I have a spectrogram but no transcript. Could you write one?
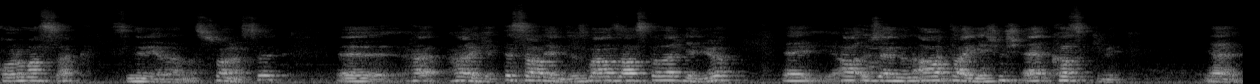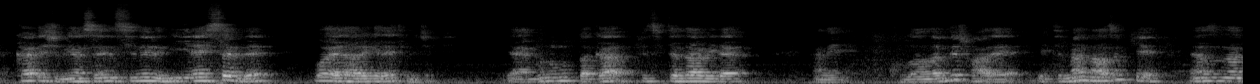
korumazsak sinir yaralanması sonrası e, ha- harekette sağlayamayacağız. Bazı hastalar geliyor, e, a- üzerinden 6 ay geçmiş, el kazık gibi. Ya kardeşim ya senin sinirin iyileşse bile bu el hareket etmeyecek. Yani bunu mutlaka fizik tedaviyle hani kullanılabilir hale getirmen lazım ki en azından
